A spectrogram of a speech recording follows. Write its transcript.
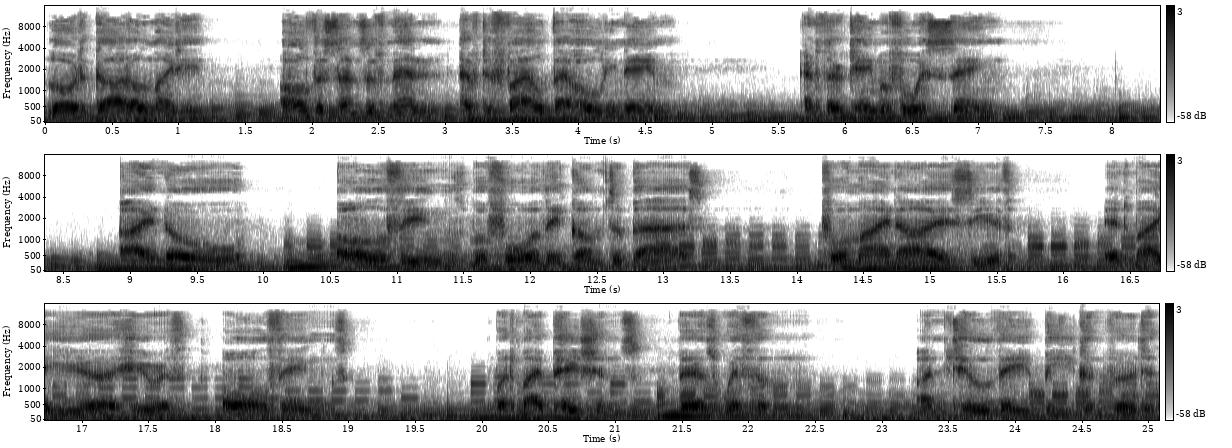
Lord God Almighty, all the sons of men have defiled thy holy name. And there came a voice saying, I know all things before they come to pass. For mine eye seeth, and my ear heareth all things. But my patience bears with them, until they be converted.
